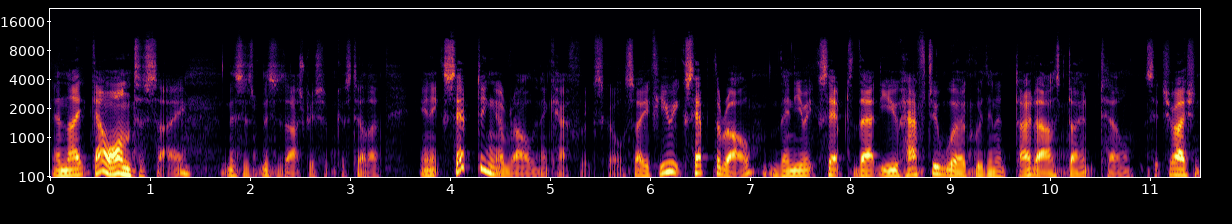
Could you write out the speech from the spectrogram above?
And they go on to say, this is this is Archbishop Costelloe, in accepting a role in a Catholic school. So if you accept the role, then you accept that you have to work within a don't ask, don't tell situation.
